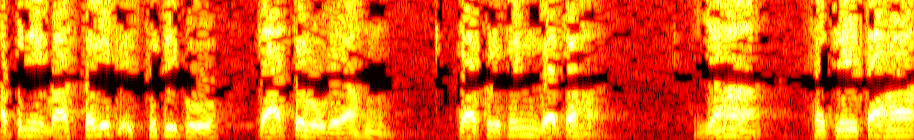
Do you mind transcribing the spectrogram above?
अपनी वास्तविक स्थिति को प्राप्त हो गया हूँ। प्रकृति यहाँ सचेता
